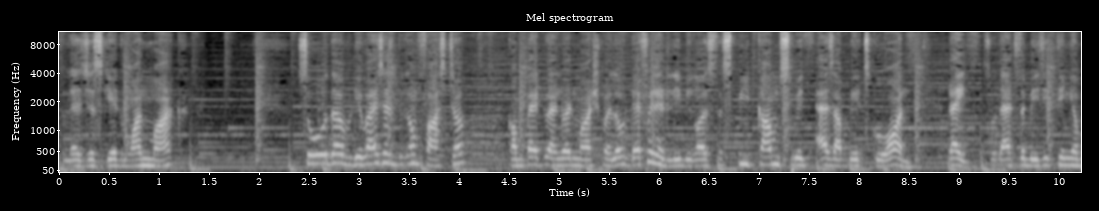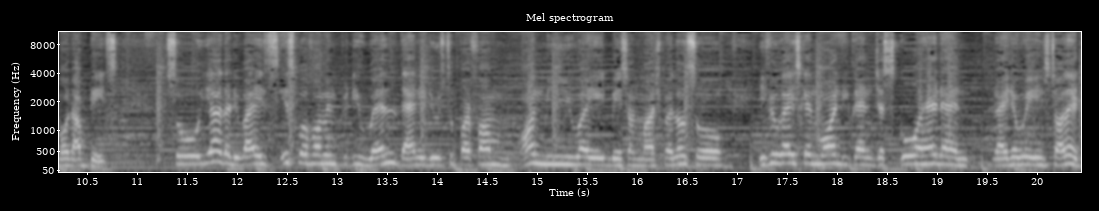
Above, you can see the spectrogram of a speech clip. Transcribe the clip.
So let's just get one mark. So the device has become faster compared to android marshmallow definitely because the speed comes with as updates go on right? So that's the basic thing about updates. So yeah the device is performing pretty well. Than it used to perform on MIUI 8 based on Marshmallow. So if you guys can want you can just go ahead and right away install it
